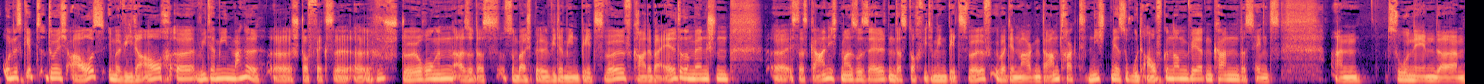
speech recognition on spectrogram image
Und es gibt durchaus immer wieder auch äh, Vitaminmangelstoffwechselstörungen, äh, also dass zum Beispiel Vitamin B12, gerade bei älteren Menschen äh, ist das gar nicht mal so selten, dass doch Vitamin B12 über den Magen-Darm-Trakt nicht mehr so gut aufgenommen werden kann. Das hängt an zunehmender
